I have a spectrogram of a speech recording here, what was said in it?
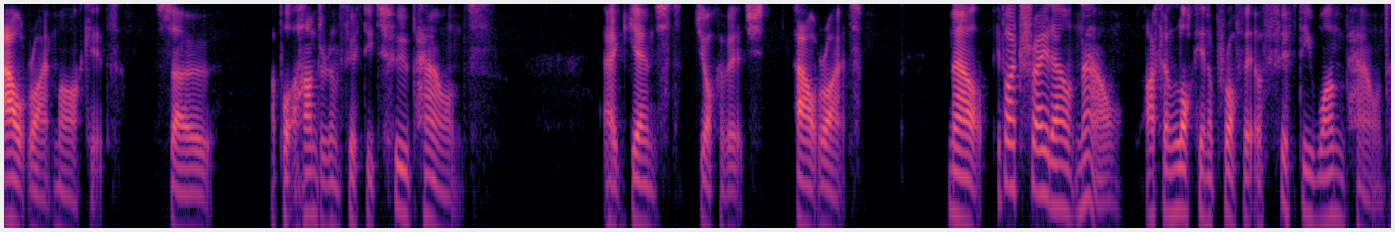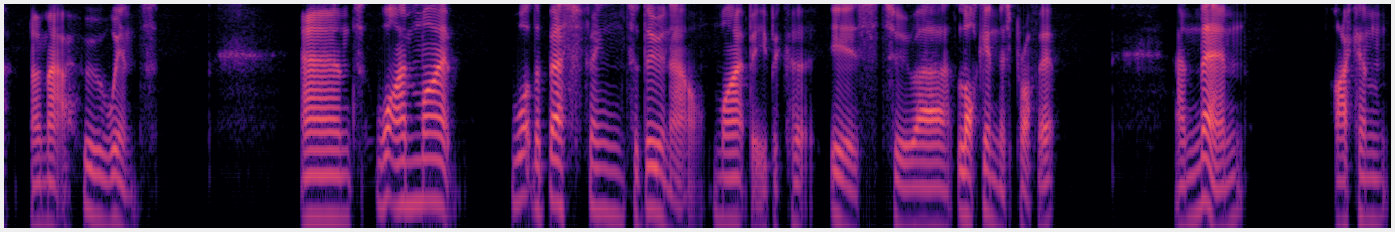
outright market. So I put 152 pounds against Djokovic outright. Now, if I trade out now, I can lock in a profit of 51 pound no matter who wins. And what I might what the best thing to do now might be because is to uh, lock in this profit and then I can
